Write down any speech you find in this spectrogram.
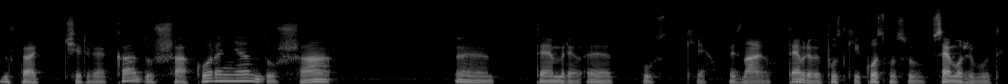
Душа черв'яка, душа кореня, душа е, темряв, е, пустки. Не знаю. Темряви, пустки, космосу, все може бути.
